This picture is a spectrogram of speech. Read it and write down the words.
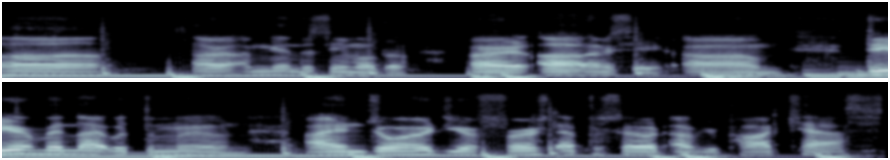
Uh, all right, I'm getting this email though. All right, uh, let me see. Um, dear Midnight with the Moon, I enjoyed your first episode of your podcast.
